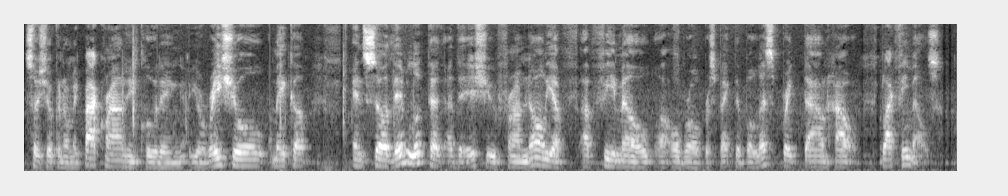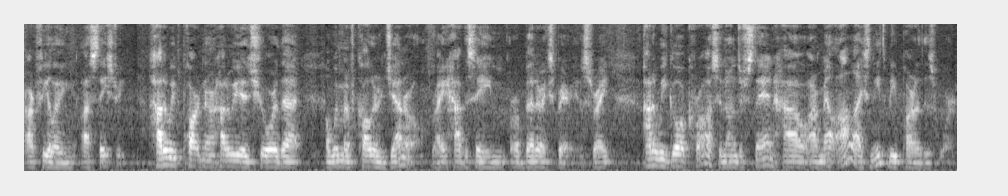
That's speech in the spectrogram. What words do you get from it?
socioeconomic background, including your racial makeup. And so they've looked at, at the issue from not only a, a female uh, overall perspective, but let's break down how black females are feeling at State Street. How do we partner? How do we ensure that women of color in general, right, have the same or better experience, right? How do we go across and understand how our male allies need to be part of this work,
